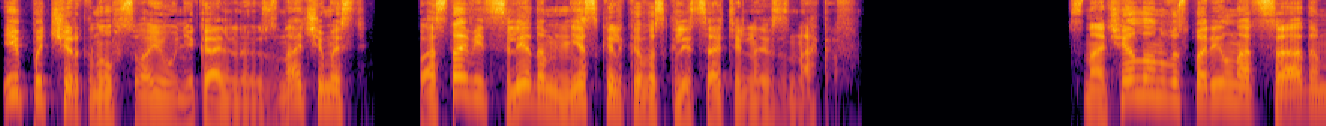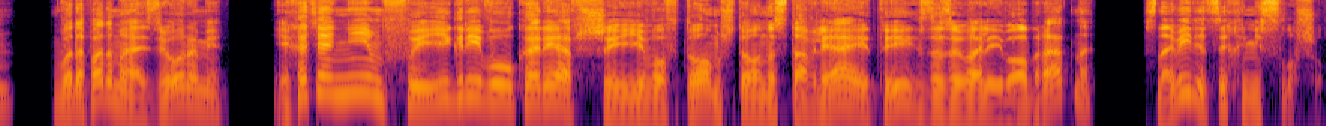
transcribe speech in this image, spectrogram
и, подчеркнув свою уникальную значимость, поставить следом несколько восклицательных знаков. Сначала он воспарил над садом, водопадом и озерами, и хотя нимфы, игриво укорявшие его в том, что он оставляет их, зазывали его обратно, сновидец их не слушал.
